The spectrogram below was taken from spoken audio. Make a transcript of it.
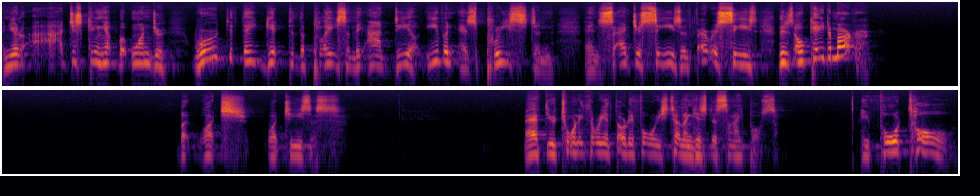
and you know, I just can't help but wonder where did they get to the place and the idea, even as priests and, and Sadducees and Pharisees, that it's okay to murder. But watch what Jesus, Matthew 23 and 34, he's telling his disciples. He foretold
